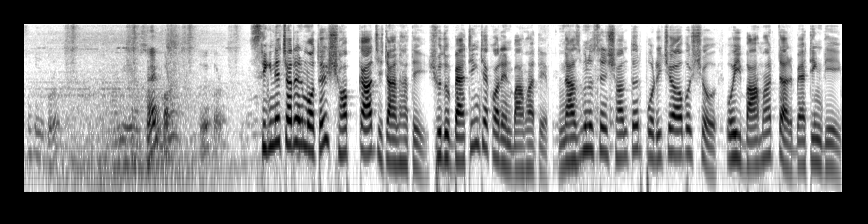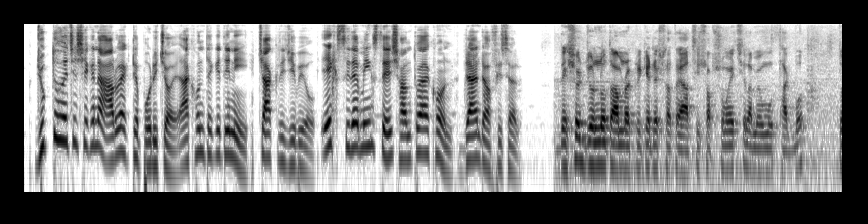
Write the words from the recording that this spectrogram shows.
আছে তুমি করো। হ্যাঁ করো তুমি করো। সিগনেচারের মতোই সব কাজ ডান হাতে। শুধু ব্যাটিংটা করেন বাম হাতে। নাজমুল হোসেন শান্তর পরিচয় অবশ্য ওই বাম হাতটার ব্যাটিং দিয়ে। যুক্ত হয়েছে সেখানে আরও একটা পরিচয়। এখন থেকে তিনি চাকরিজীবীও। এক্স সিরামিংসে শান্ত এখন ব্র্যান্ড অফিসার দেশের জন্য তো আমরা ক্রিকেটের সাথে আছি সবসময় ছিলাম এবং থাকব। তো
